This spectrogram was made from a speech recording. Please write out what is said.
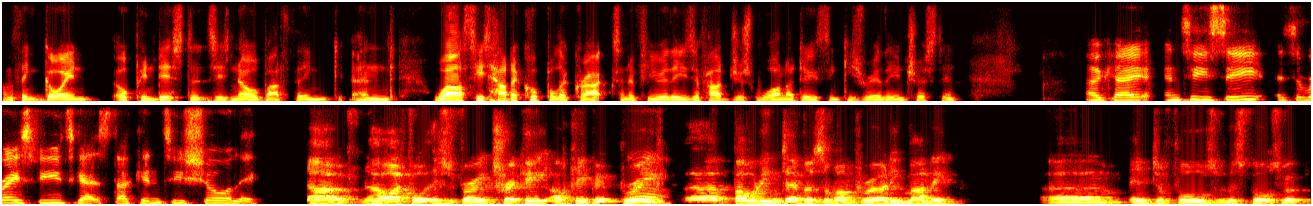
I think going up in distance is no bad thing. And whilst he's had a couple of cracks and a few of these have had just one, I do think he's really interesting. Okay. And TC, it's a race for you to get stuck into, surely. No, no, I thought this was very tricky. I'll keep it brief. Oh. Uh, Bold Endeavour's the one for early money. Um, into falls with the sportsbook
